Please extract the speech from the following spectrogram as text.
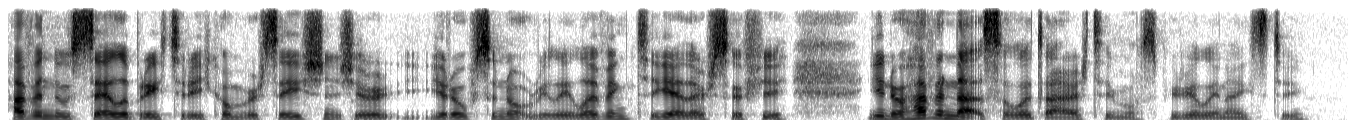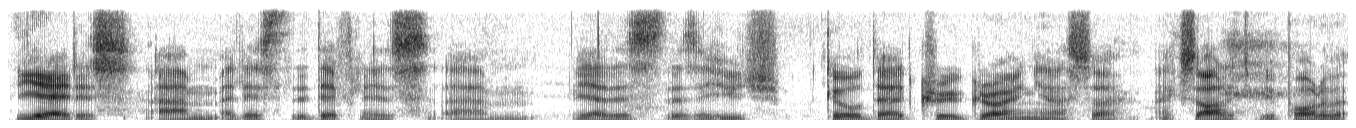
having those celebratory conversations, you're you're also not really living together. So if you, you know, having that solidarity must be really nice too. Yeah, it is. Um, it is. It definitely is. Um, yeah, there's there's a huge girl dad crew growing here, so excited to be part of it.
